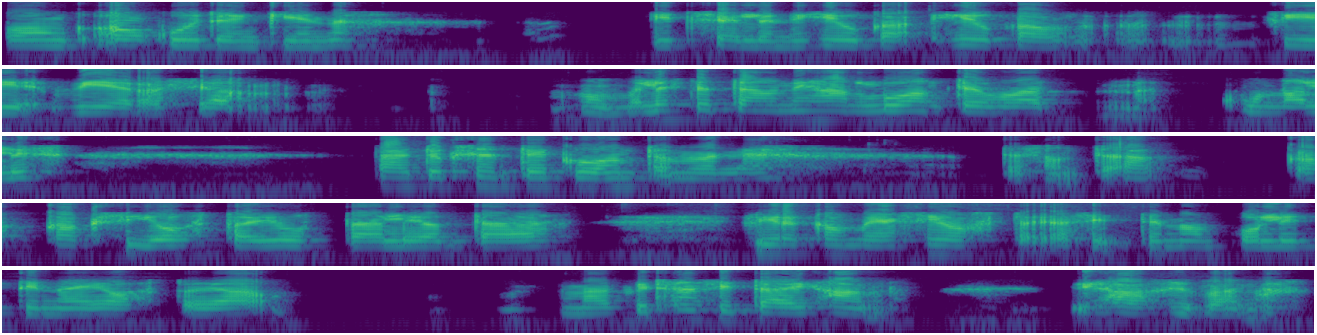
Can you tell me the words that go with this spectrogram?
on, on kuitenkin itselleni hiukan, hiukan vieras. Ja mun mielestä tämä on ihan luonteva kunnallispäätöksenteko on tämmöinen, tässä on tämä kaksi johtajuutta, eli on tämä virkamiesjohto ja sitten on poliittinen johto ja mä pidän sitä ihan, ihan hyvänä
